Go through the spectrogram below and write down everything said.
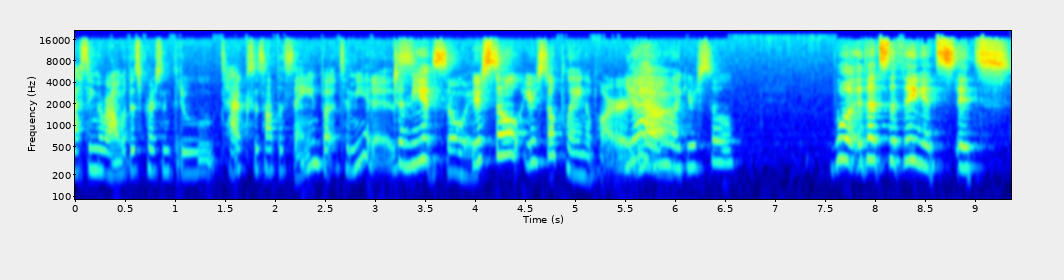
messing around with this person through text, it's not the same, but to me it is. To me, it's so. you're still you're still playing a part. Yeah. Yeah. like you're still Well, that's the thing. It's it's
